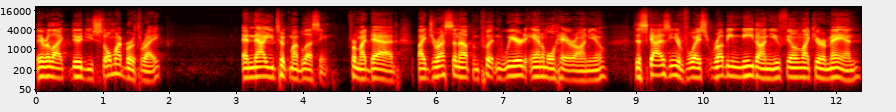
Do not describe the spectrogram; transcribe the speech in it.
They were like, dude, you stole my birthright, and now you took my blessing from my dad by dressing up and putting weird animal hair on you disguising your voice, rubbing meat on you, feeling like you're a man,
